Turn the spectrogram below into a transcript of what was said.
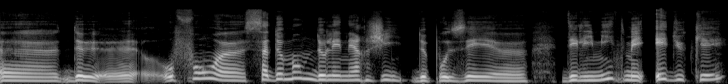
Euh, de, euh, au fond, euh, ça demande de l'énergie de poser des limites, mais éduquer,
